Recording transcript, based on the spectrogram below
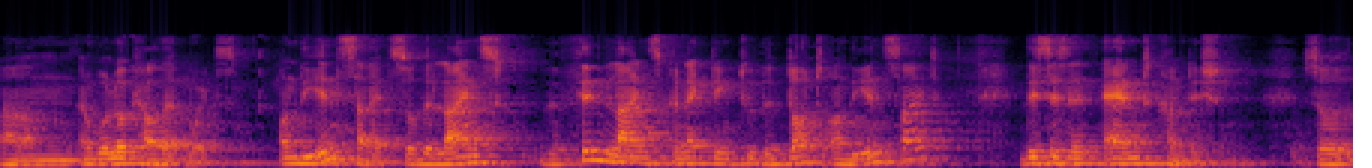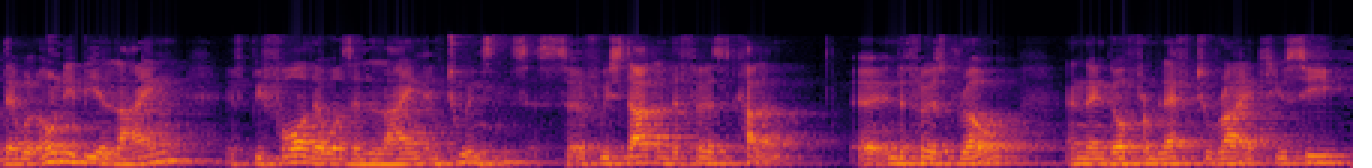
Um, and we'll look how that works. On the inside, so the lines, the thin lines connecting to the dot on the inside, this is an AND condition. So there will only be a line if before there was a line in two instances. So if we start in the first column, uh, in the first row, and then go from left to right, you see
